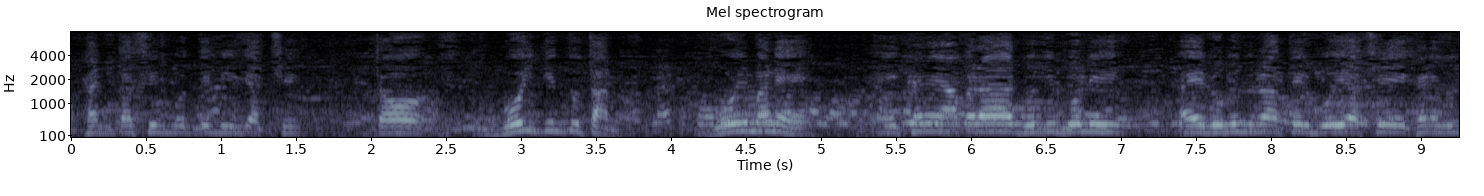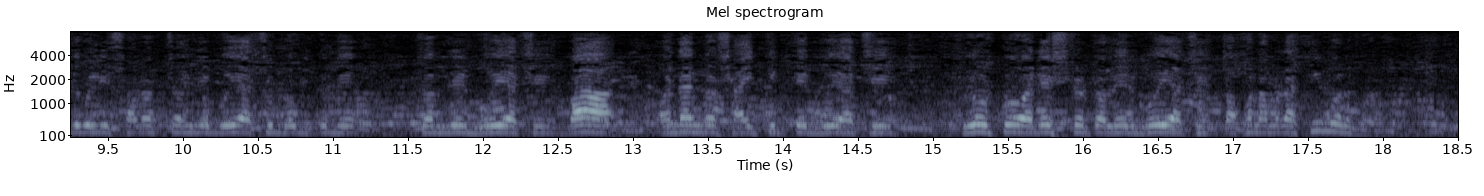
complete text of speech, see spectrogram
ফ্যান্টাসির মধ্যে নিয়ে যাচ্ছে। তো বই কিন্তু তা নয়। বই মানে এখানে আমরা যদি বলি, এই রবীন্দ্রনাথের বই আছে, এখানে যদি বলি শরৎচন্দ্রের বই আছে বঙ্কিমের চন্দ্রের বই আছে, বা অন্যান্য সাহিত্যিকদের বই আছে, প্লোটো, অ্যারিস্টটলের বই আছে, তখন আমরা কি মনে করব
